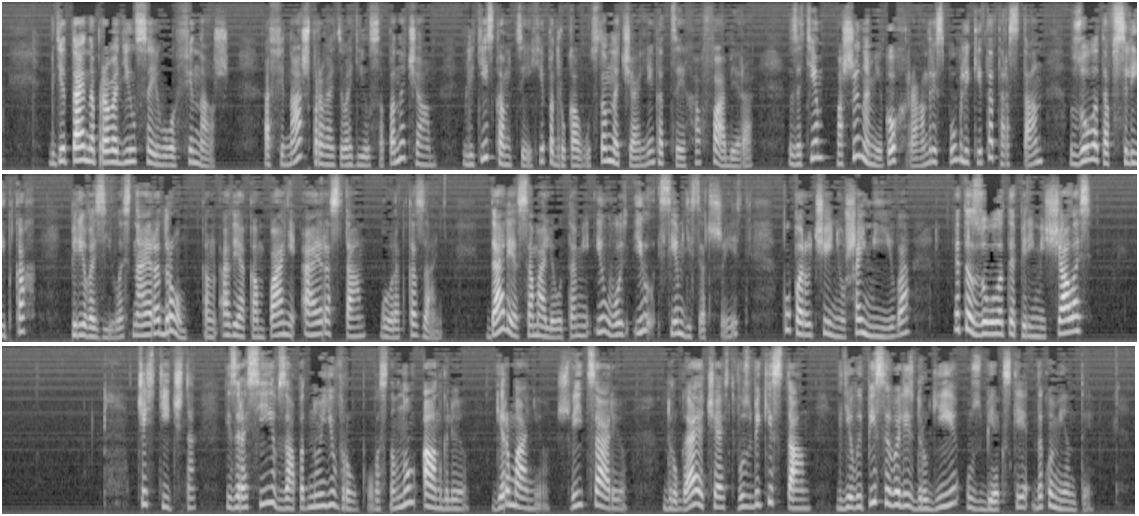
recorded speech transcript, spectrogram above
где тайно проводился его финаж. А финаж производился по ночам в литийском цехе под руководством начальника цеха Фабера. Затем машинами Гохран Республики Татарстан золото в слитках перевозилось на аэродром авиакомпании «Аэростан», город Казань. Далее самолетами Ил-76 по поручению Шаймиева – это золото перемещалось частично из России в Западную Европу, в основном Англию, Германию, Швейцарию, другая часть в Узбекистан, где выписывались другие узбекские документы.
